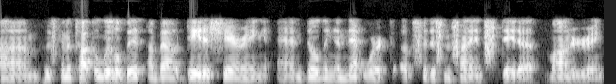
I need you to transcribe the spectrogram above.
um, who's going to talk a little bit about data sharing and building a network of citizen science data monitoring.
